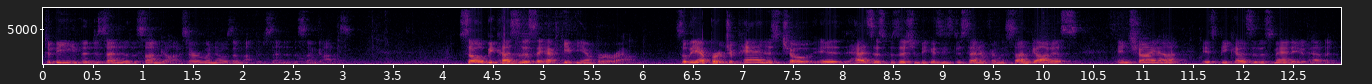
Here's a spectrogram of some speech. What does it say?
to be the descendant of the sun goddess. Everyone knows I'm not the descendant of the sun goddess. So because of this, they have to keep the emperor around. So the emperor in Japan is cho- has this position because he's descended from the sun goddess. In China, it's because of this mandate of heaven.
